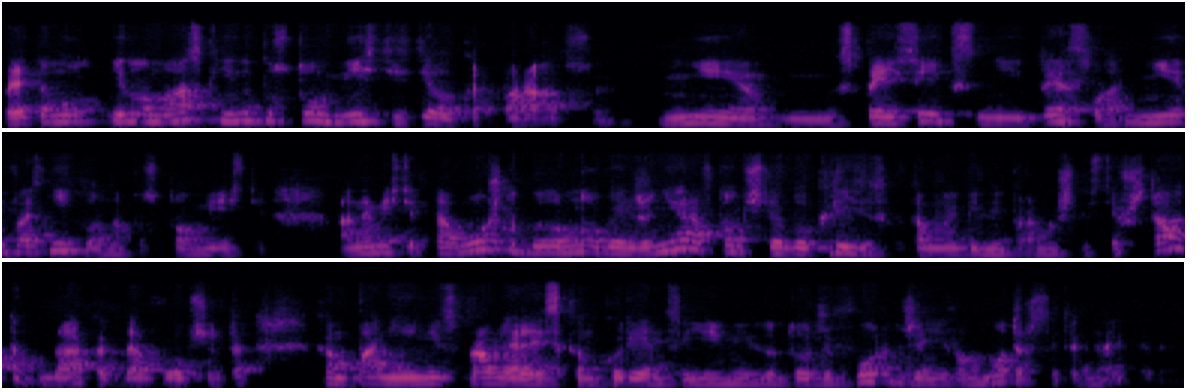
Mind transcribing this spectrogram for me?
Поэтому Илон Маск не на пустом месте сделал корпорацию. Ни SpaceX, ни Tesla не возникла на пустом месте, а на месте того, что было много инженеров, в том числе был кризис автомобильной промышленности в Штатах, да, когда, в общем-то, компании не справлялись с конкуренцией, я имею в виду тот же Ford, General Motors и так далее. И, так далее.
